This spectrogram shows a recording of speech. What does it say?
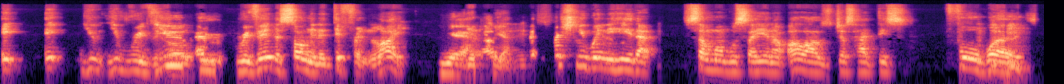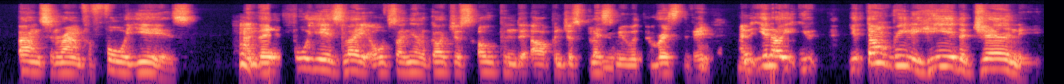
it it you you review and revere the song in a different light. Yeah, you know? yeah. Especially when you hear that someone will say, you know, oh, I was just had this four words bouncing around for four years. and hmm. then four years later, all of a sudden, you know, God just opened it up and just blessed hmm. me with the rest of it. And you know, you you don't really hear the journey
